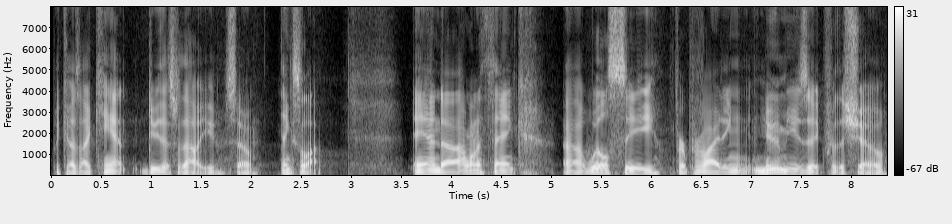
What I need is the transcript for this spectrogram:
because I can't do this without you. So, thanks a lot. And uh, I want to thank uh, Will C for providing new music for the show.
